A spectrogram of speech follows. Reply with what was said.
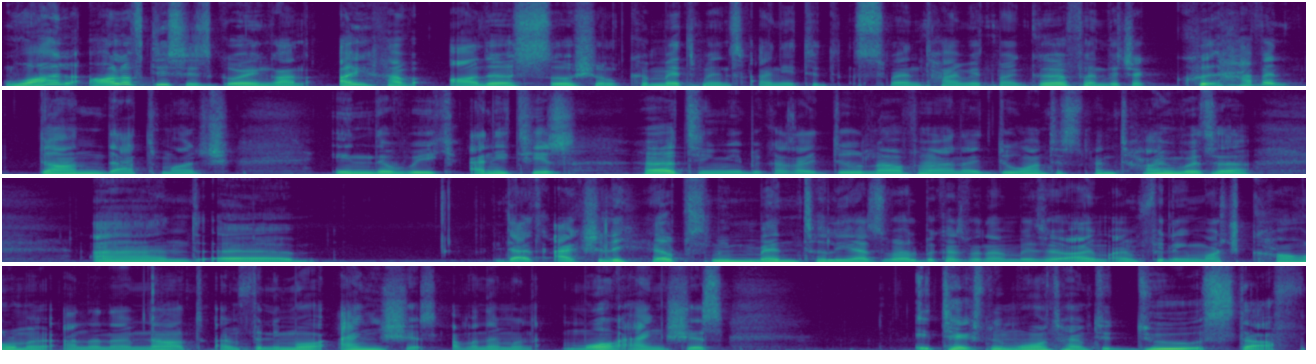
while all of this is going on, I have other social commitments. I need to spend time with my girlfriend, which I could haven't done that much in the week, and it is hurting me because I do love her and I do want to spend time with her, and uh, that actually helps me mentally as well. Because when I'm with her, I'm I'm feeling much calmer, and when I'm not, I'm feeling more anxious, and when I'm more anxious, it takes me more time to do stuff,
